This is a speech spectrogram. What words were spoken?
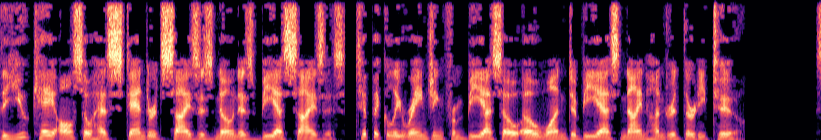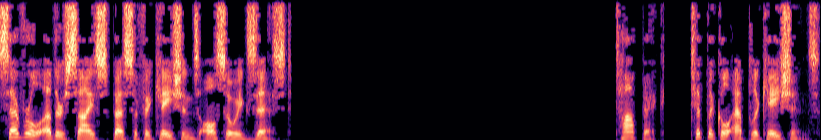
The UK also has standard sizes known as BS sizes, typically ranging from BS 001 to BS 932. Several other size specifications also exist. Typical applications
